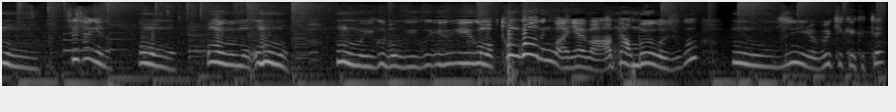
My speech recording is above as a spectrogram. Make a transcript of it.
세상에나. 어머머, 어머머머, 어머머, 어머머, 이거 막, 이거, 이거, 이거 막 통과하는 거 아니야? 막 앞에 안 보여가지고? 어머, 무슨 일이야? 왜 이렇게 깨끗해?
